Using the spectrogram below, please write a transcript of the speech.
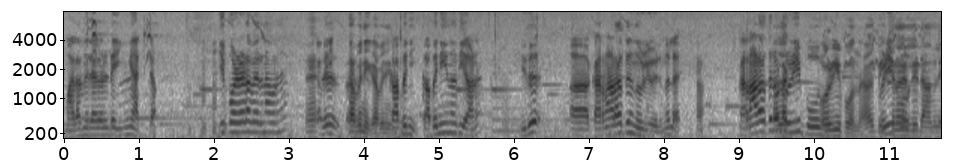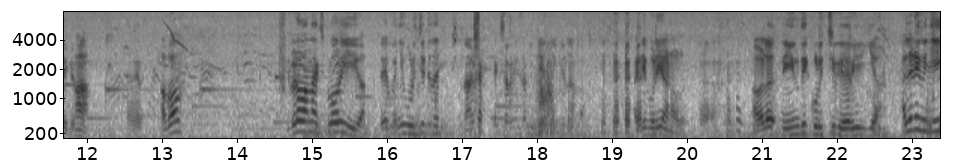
മലനിരകളുടെ ഇങ്ങറ്റം. ഈ പുഴയുടെ പേരെന്നാ പറഞ്ഞ? കബനി. കബനി കബനി. കബനി നദിയാണ്. ഇത് കർണാടകത്തിൽ നിന്ന് ഒഴുകി വരുന്നു അല്ലേ. കർണാടകത്തിലോട്ട് ഒഴുകി പോകുന്നു. ആ. അപ്പം ഇവിടെ വന്ന് എക്സ്പ്ലോർ ചെയ്യുക. ദേ കുഞ്ഞ് കുളിച്ചിട്ട് എക്സർസൈസ് അടിപൊളിയാണ് അവൾ. അവൾ നീന്തി കുളിച്ച് കേറിയിരിക്കുകയാണ്. അല്ലേ കുഞ്ഞി.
